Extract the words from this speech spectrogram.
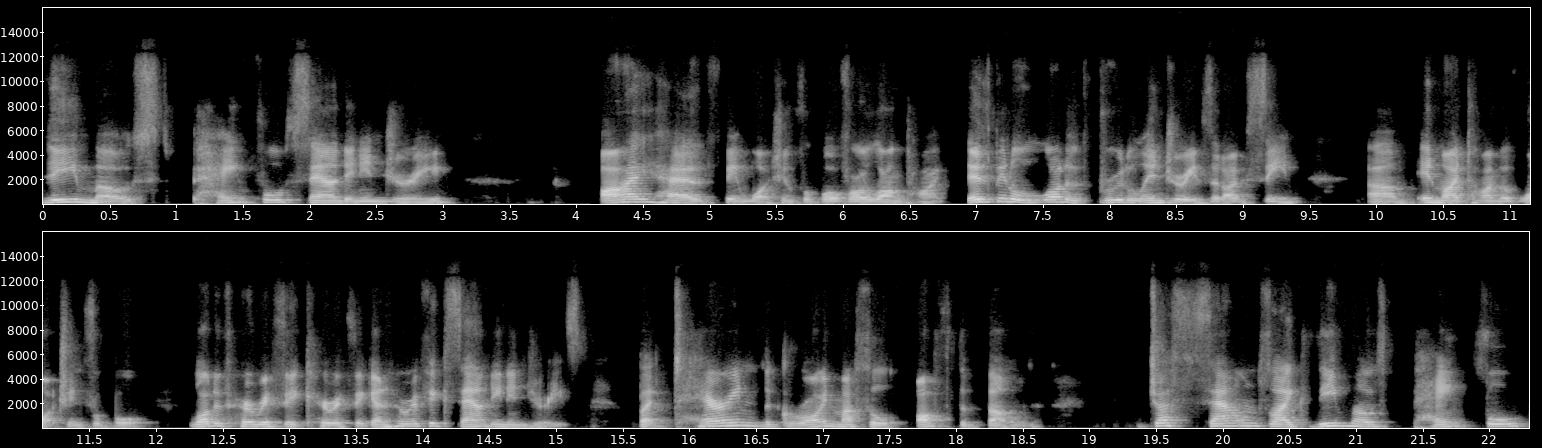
the most painful sounding injury. I have been watching football for a long time. There's been a lot of brutal injuries that I've seen um, in my time of watching football. A lot of horrific, horrific, and horrific sounding injuries. But tearing the groin muscle off the bone just sounds like the most painful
